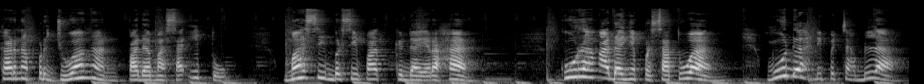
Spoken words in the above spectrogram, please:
karena perjuangan pada masa itu masih bersifat kedaerahan, kurang adanya persatuan, mudah dipecah belah,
